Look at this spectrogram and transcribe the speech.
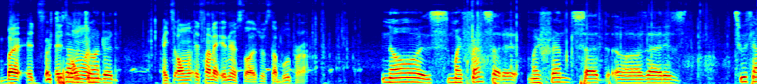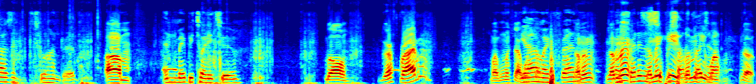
but it's or it's only 2200. it's only it's not an interstellar, it's just a blueprint. No, it's my friend said it. My friend said uh that is 2200 Um, and maybe 22. well, your friend. Wait, one second, Yeah, one my friend. Let me let my me friend is a let me eat. supersonic Let me eat one. legend. Look,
